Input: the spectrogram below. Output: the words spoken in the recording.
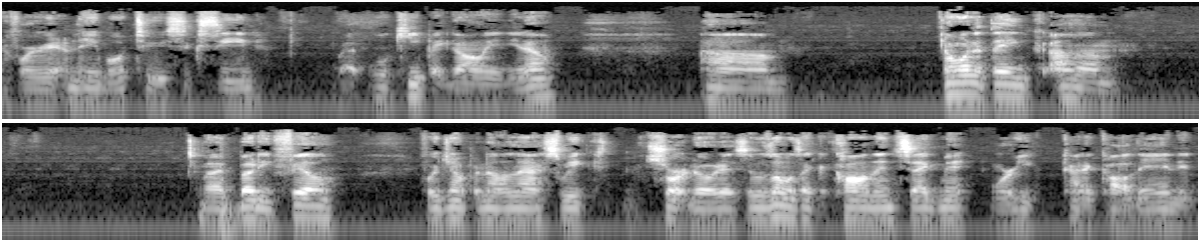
if we're unable to succeed. But we'll keep it going, you know? Um I want to thank um my buddy Phil for jumping on last week, short notice. It was almost like a call in segment where he kind of called in and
